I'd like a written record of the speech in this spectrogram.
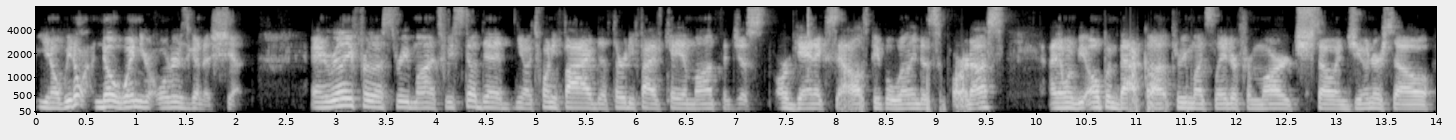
you know, we don't know when your order is going to ship. And really, for those three months, we still did you know 25 to 35k a month and just organic sales, people willing to support us. And then when we opened back up three months later from March, so in June or so,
